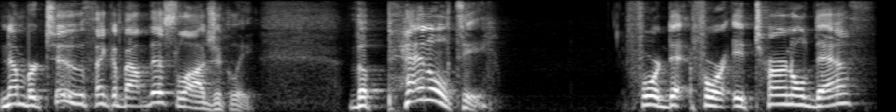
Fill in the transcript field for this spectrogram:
number two, think about this logically the penalty for, de- for eternal death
